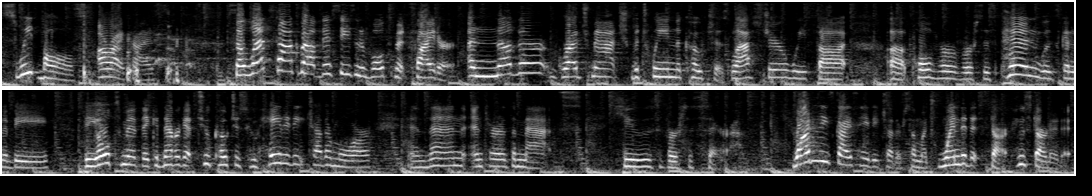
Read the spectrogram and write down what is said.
Sweet balls. All right, guys. so let's talk about this season of Ultimate Fighter. Another grudge match between the coaches. Last year we thought uh, Pulver versus Penn was going to be the ultimate. They could never get two coaches who hated each other more. And then enter the Matts. Hughes versus Serra. Why do these guys hate each other so much? When did it start? Who started it?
